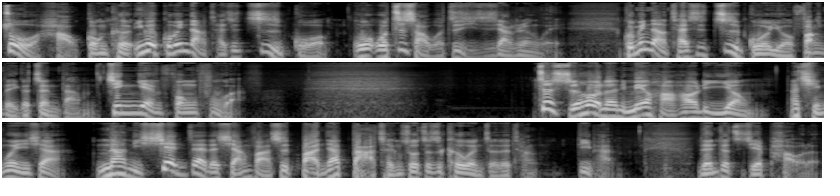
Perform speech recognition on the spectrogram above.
做好功课，因为国民党才是治国。我我至少我自己是这样认为，国民党才是治国有方的一个政党，经验丰富啊。这时候呢，你没有好好利用，那请问一下，那你现在的想法是把人家打成说这是柯文哲的场地盘，人就直接跑了。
